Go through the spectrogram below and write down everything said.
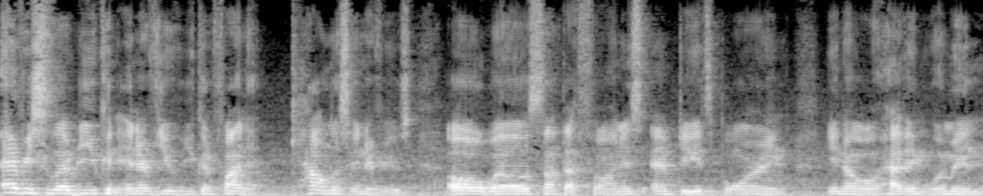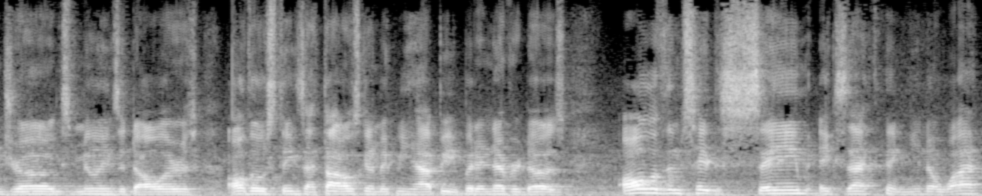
every celebrity you can interview, you can find countless interviews. Oh, well, it's not that fun. It's empty. It's boring. You know, having women, drugs, millions of dollars, all those things I thought was going to make me happy, but it never does. All of them say the same exact thing. You know why?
